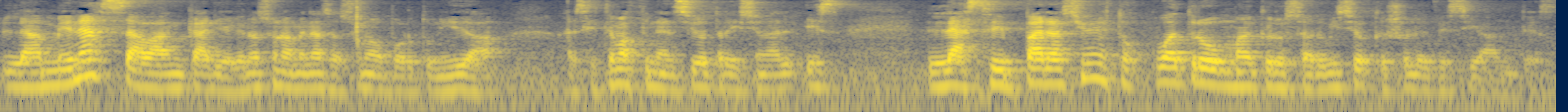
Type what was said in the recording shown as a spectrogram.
La amenaza bancaria, que no es una amenaza, es una oportunidad, al sistema financiero tradicional es la separación de estos cuatro macroservicios que yo les decía antes.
